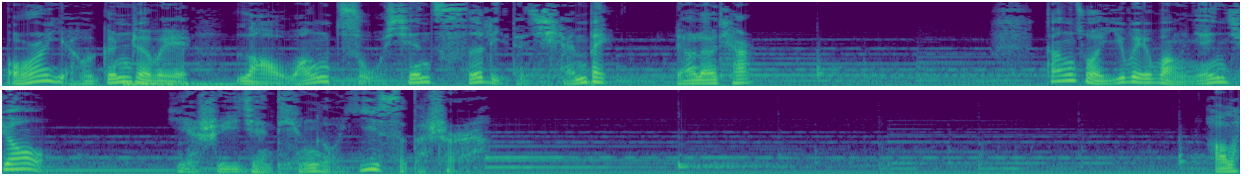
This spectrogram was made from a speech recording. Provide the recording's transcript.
偶尔也会跟这位老王祖先祠里的前辈聊聊天当做一位忘年交，也是一件挺有意思的事儿啊。好了，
